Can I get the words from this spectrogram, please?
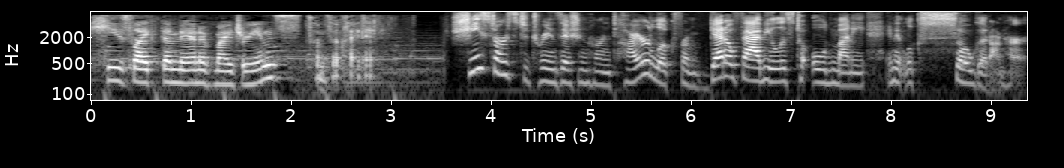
He's like the man of my dreams, so I'm so excited. She starts to transition her entire look from ghetto fabulous to old money, and it looks so good on her.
